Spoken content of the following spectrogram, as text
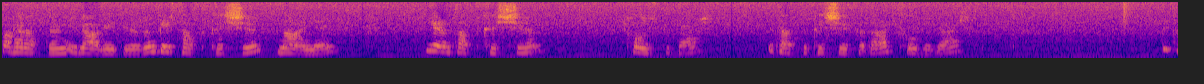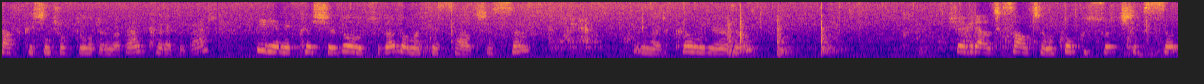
Baharatlarını ilave ediyorum. Bir tatlı kaşığı nane, yarım tatlı kaşığı toz biber, bir tatlı kaşığı kadar pul biber, bir tatlı kaşığını çok doldurmadan karabiber, bir yemek kaşığı dolusu da domates salçası. Bunları kavuruyorum. Şöyle birazcık salçanın kokusu çıksın.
